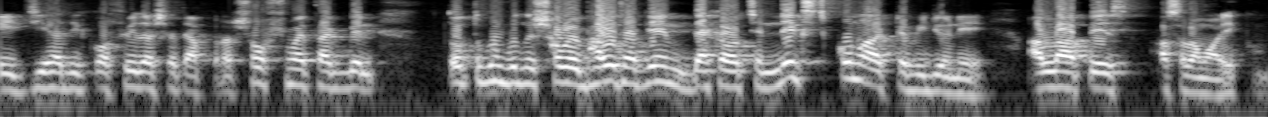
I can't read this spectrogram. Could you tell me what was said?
এই জিহাদি কফিলার সাথে আপনারা সবসময় থাকবেন। ততক্ষণ পর্যন্ত সবাই ভালো থাকেন। দেখা হচ্ছে নেক্সট কোনো একটা ভিডিও নিয়ে। আল্লাহ হাফেজ। আসসালামু আলাইকুম।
